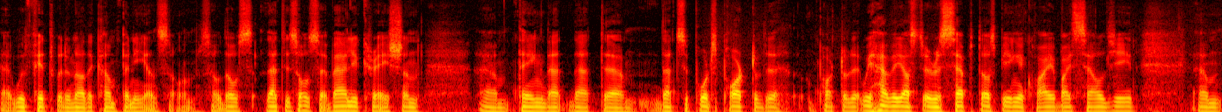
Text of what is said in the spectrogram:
uh, will fit with another company and so on. So those that is also a value creation um, thing that that um, that supports part of the part of it. We have just a Receptos being acquired by Celgene, um,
